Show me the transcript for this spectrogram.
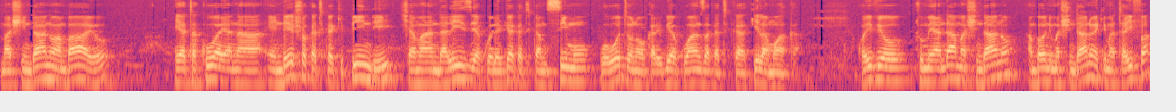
mashindano ambayo yatakuwa yanaendeshwa katika kipindi cha maandalizi ya kuelekea katika msimu wowote unaokaribia kuanza katika kila mwaka. Kwa hivyo tumeandaa mashindano ambayo ni mashindano ya kimataifa,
